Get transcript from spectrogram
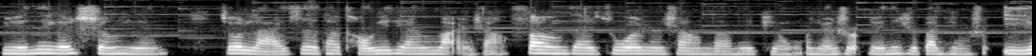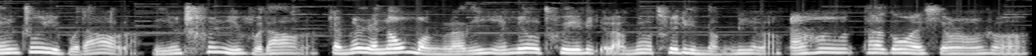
因为那个声音。就来自他头一天晚上放在桌子上的那瓶矿泉水，因为那是半瓶水，已经注意不到了，已经 注意不到了，整个人都懵了，已经没有推理了，没有推理能力了。然后他跟我形容说，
